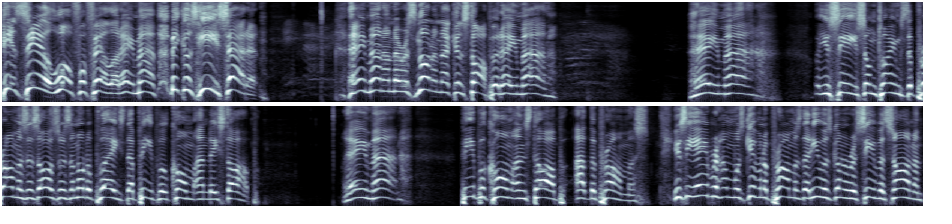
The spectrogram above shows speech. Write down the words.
His zeal will fulfill it. Amen. Because He said it. Amen. And there is nothing that can stop it. Amen. Amen. But you see, sometimes the promises also is another place that people come and they stop. Amen. People come and stop at the promise. You see, Abraham was given a promise that he was going to receive a son. And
